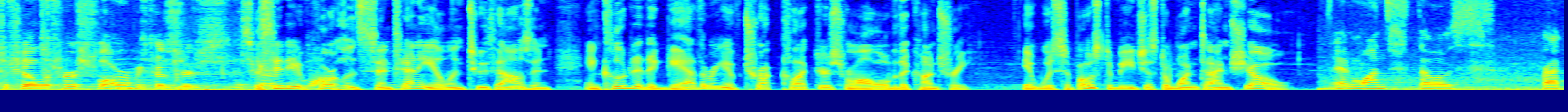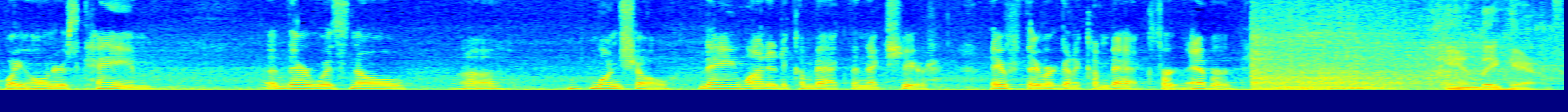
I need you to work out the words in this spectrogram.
To fill the first floor because there's. The city of Cortland's centennial in 2000 included a gathering of truck collectors from all over the country. It was supposed to be just a one time show. And once those Brockway owners came, uh, there was no uh, one show. They wanted to come back the next year. They, they were going to come back forever. And they have.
